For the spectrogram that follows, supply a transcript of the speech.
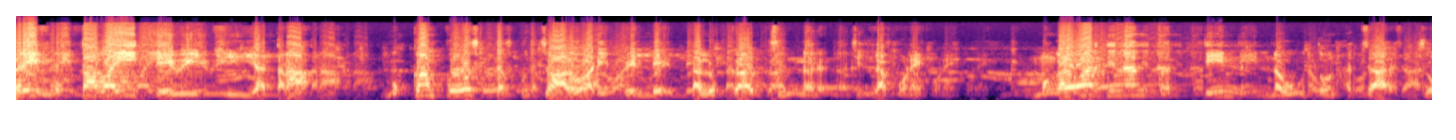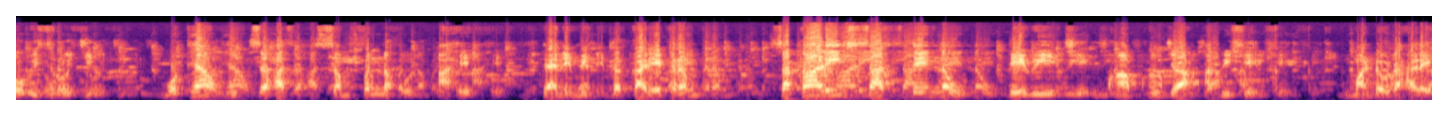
श्री मुक्ताबाई देवीची यात्रा मुक्काम पोस्ट गुजाळवाडी बेल्ले तालुका जुन्नर जिल्हा पुणे. मंगळवार दिनांक तीन नऊ दोन हजार चोवीस रोजी मोठ्या उत्साहात संपन्न होत आहे. त्यानिमित्त कार्यक्रम सकाळी सात ते नऊ देवीची महापूजा अभिषेक मांडवडहाळे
